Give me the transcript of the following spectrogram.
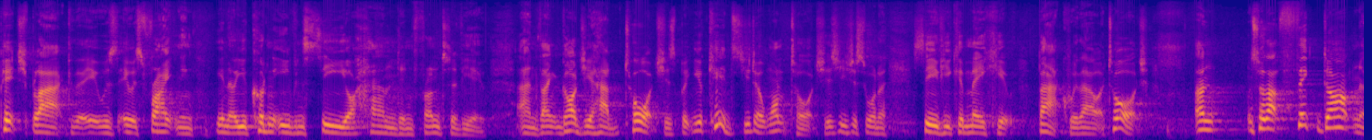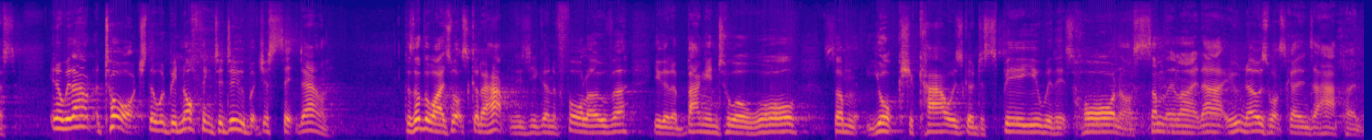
pitch black that it was, it was frightening. You know you couldn't even see your hand in front of you. And thank god you had torches but your kids you don't want torches. You just want to see if you can make it back without a torch. And so that thick darkness you know without a torch there would be nothing to do but just sit down Because otherwise, what's going to happen is you're going to fall over, you're going to bang into a wall, some Yorkshire cow is going to spear you with its horn or something like that. Who knows what's going to happen?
